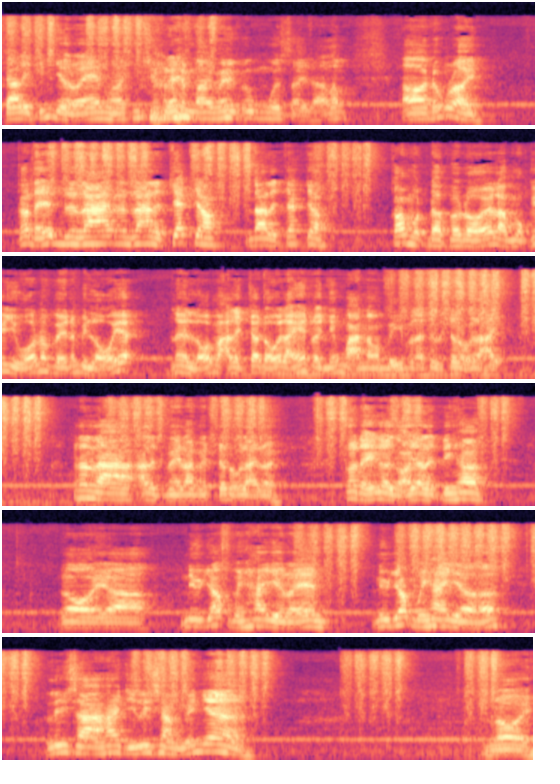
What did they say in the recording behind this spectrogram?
Cali 9 giờ rồi em hả? 9 giờ rồi em mai mấy cũng mua xài đã lắm. Ờ đúng rồi có để ra ra là chắc cho ra là chắc cho. Có một đợt vừa rồi là một cái dũa nó về nó bị lỗi á. Nên lỗi mà lại cho đổi lại hết rồi những bạn nào mà bị lại thì cho đổi lại. Nên là Alex về là về cho đổi lại rồi. Có thể gọi cho Alex đi ha. Rồi uh, New York 12 giờ rồi em. New York 12 giờ hả? Lisa hai chị Lisa Nguyễn nha. Rồi.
